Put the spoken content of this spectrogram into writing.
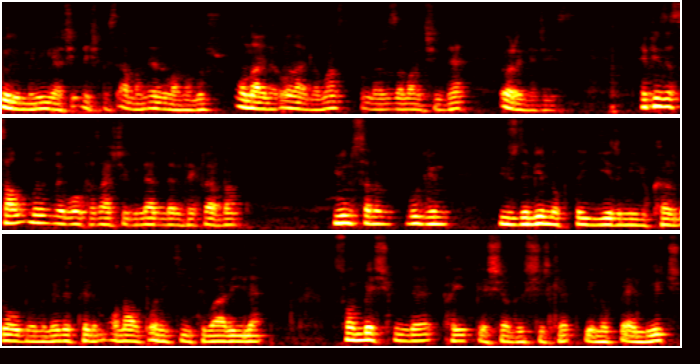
bölünmenin gerçekleşmesi. Ama ne zaman olur? Onaylar onaylamaz. Bunları zaman içinde öğreneceğiz. Hepinize sağlıklı ve bol kazançlı günler dilerim tekrardan. Yunsa'nın bugün %1.20 yukarıda olduğunu belirtelim 16-12 itibariyle. Son 5 günde kayıp yaşadığı şirket 1.53.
